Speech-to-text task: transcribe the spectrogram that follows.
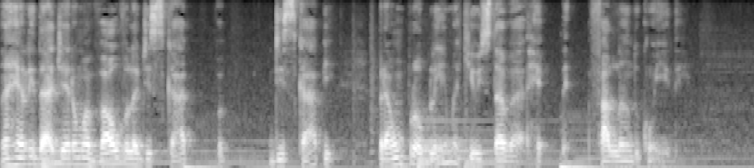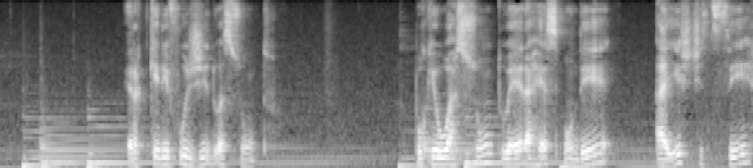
Na realidade, era uma válvula de escape, de escape para um problema que eu estava falando com ele. Era querer fugir do assunto. Porque o assunto era responder a este ser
